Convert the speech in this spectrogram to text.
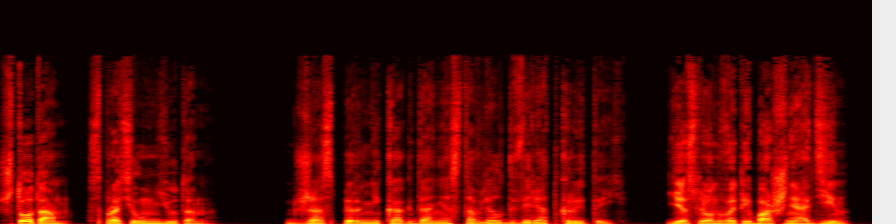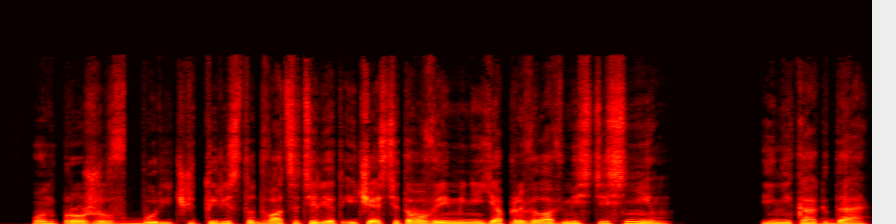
«Что там?» — спросил Ньютон. Джаспер никогда не оставлял дверь открытой. «Если он в этой башне один, он прожил в буре 420 лет, и часть этого времени я провела вместе с ним. И никогда,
